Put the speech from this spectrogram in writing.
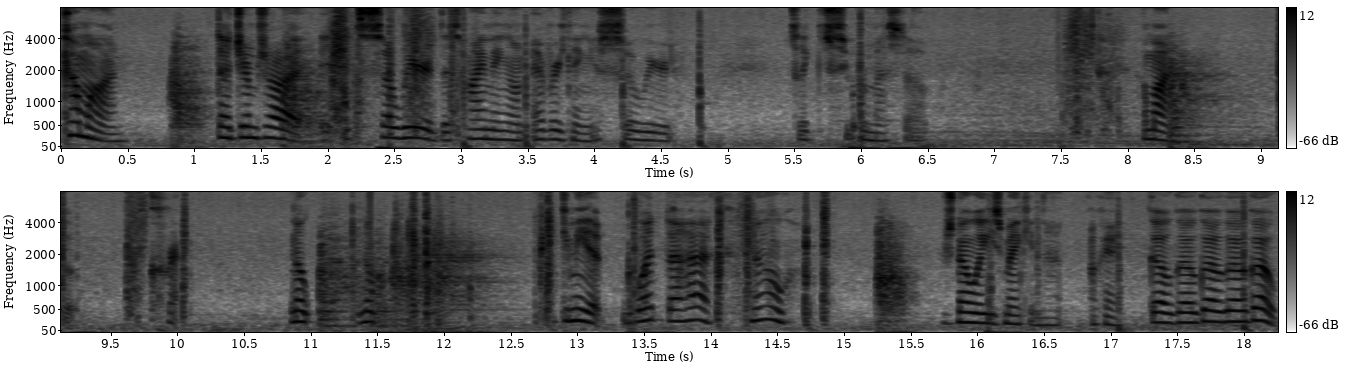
Come on. That jump shot, it, it's so weird. The timing on everything is so weird. It's like super messed up. Come on. Oh, crap. Nope. Nope. Give me it. What the heck? No. There's no way he's making that. Okay. Go, go, go, go, go.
